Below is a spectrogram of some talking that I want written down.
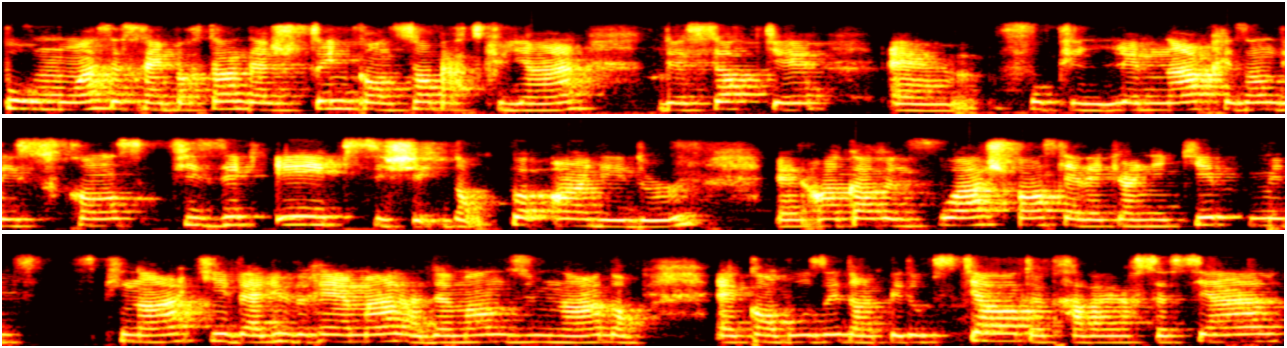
pour moi, ce serait important d'ajouter une condition particulière de sorte que euh, faut que le mineur présente des souffrances physiques et psychiques, donc pas un des deux. Euh, encore une fois, je pense qu'avec une équipe multidisciplinaire qui évalue vraiment la demande du mineur, donc euh, composée d'un pédopsychiatre, un travailleur social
